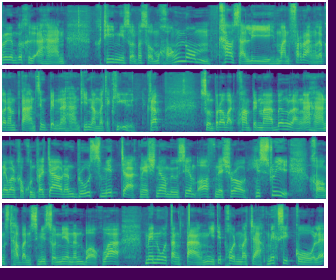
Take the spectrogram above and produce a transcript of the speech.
เริ่มก็คืออาหาร ที่มีส่วนผสมของนมข้าวสาลีมันฝรั่ง แล้วก็น้ำตาล ซึ่งเป็นอาหารที่นำมาจากที่อื่นครับ ส่วนประวัติความเป็นมาเบื้องหลังอาหารในวันขอบคุณพระเจ้านั้นบรูซสมิธจาก National Museum of Natural History ของสถาบันสมิธโซเนียนนั้นบอกว่าเมนูต่างๆ มีอิทธิพลมาจากเม็กซิโกและ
